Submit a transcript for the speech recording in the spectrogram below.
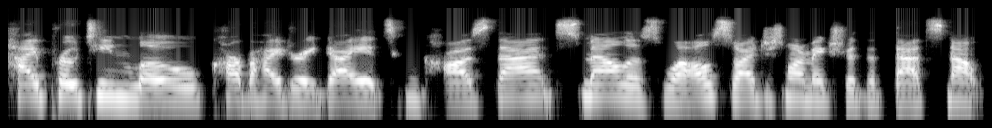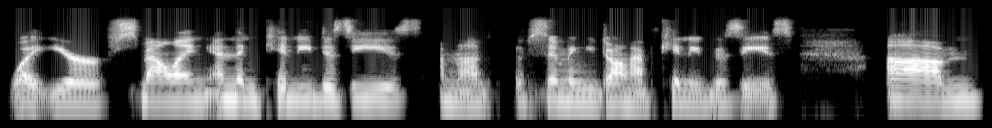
high protein, low carbohydrate diets can cause that smell as well. So I just want to make sure that that's not what you're smelling. And then kidney disease. I'm not assuming you don't have kidney disease. Um,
